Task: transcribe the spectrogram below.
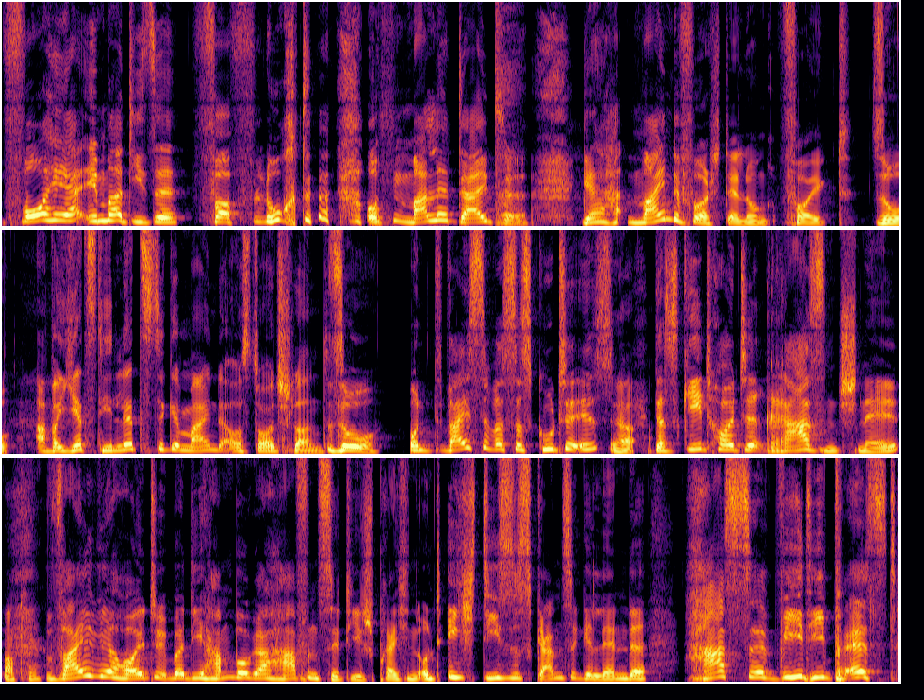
vorher immer diese verfluchte und maledeite Gemeindevorstellung folgt. So. Aber jetzt die letzte Gemeinde aus Deutschland. So. Und weißt du, was das Gute ist? Ja. Das geht heute rasend schnell, okay. weil wir heute über die Hamburger Hafen City sprechen und ich dieses ganze Gelände hasse wie die Pest.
